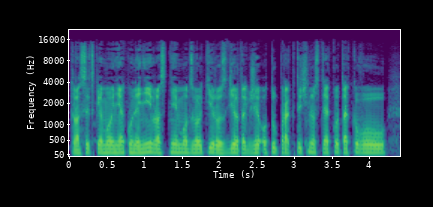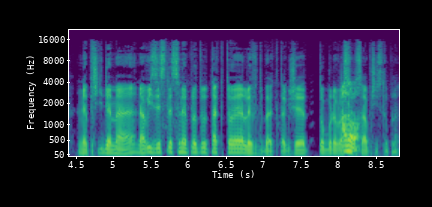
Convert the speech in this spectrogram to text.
klasickému nějaku není vlastně moc velký rozdíl, takže o tu praktičnost jako takovou nepřijdeme. Navíc, jestli se nepletu, tak to je liftback, takže to bude vlastně docela přístupné.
